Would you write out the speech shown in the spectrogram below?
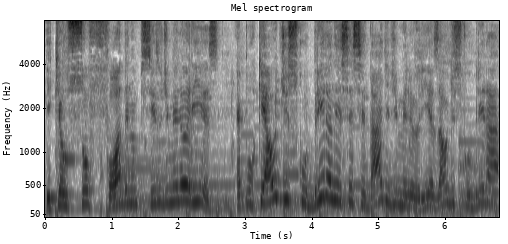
e que eu sou foda e não preciso de melhorias. É porque ao descobrir a necessidade de melhorias, ao descobrir a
